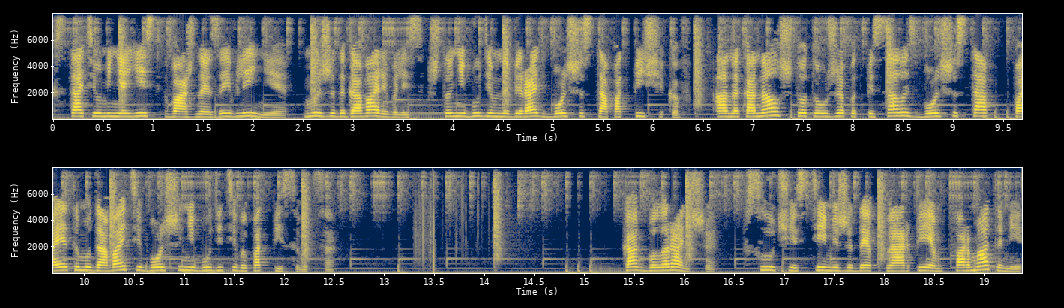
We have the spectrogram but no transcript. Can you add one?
Кстати у меня есть важное заявление, мы же договаривались, что не будем набирать больше 100 подписчиков, а на канал что-то уже подписалось больше 100, поэтому давайте больше не будете вы подписываться. Как было раньше. В случае с теми же DEP и RPM форматами,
